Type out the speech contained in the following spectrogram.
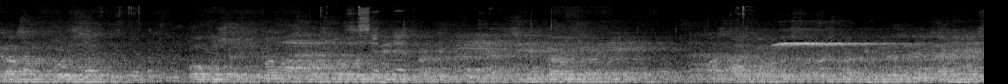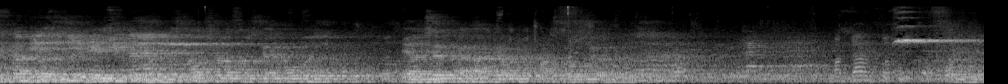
красным поясом. Полночь Степан Московского Синим Карловский. Московская область, второй спортивный разряд. Саратовская область и оценка Артем Московская область. Богдан Ручками,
